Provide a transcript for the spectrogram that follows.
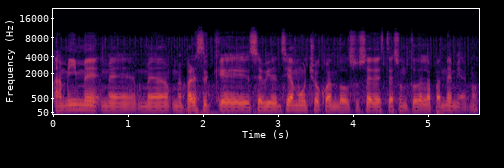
a mí me, me, me- me parece que se evidencia mucho cuando sucede este asunto de la pandemia, ¿no?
